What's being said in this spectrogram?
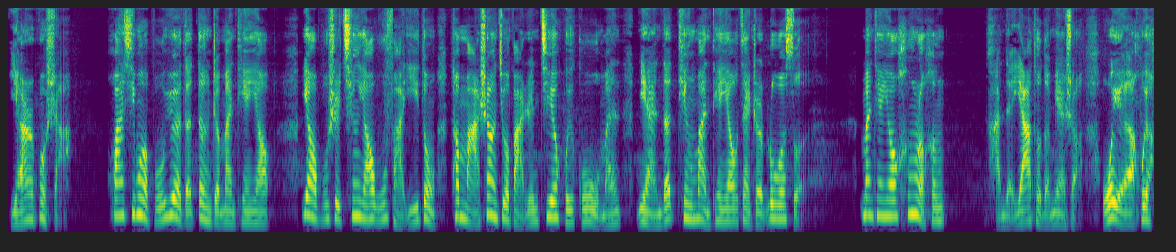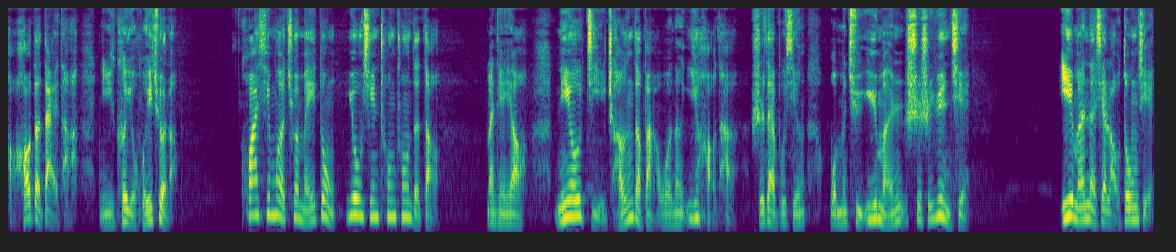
言儿不傻，花希墨不悦地瞪着漫天妖。要不是青瑶无法移动，他马上就把人接回古武门，免得听漫天妖在这啰嗦。漫天妖哼了哼。看在丫头的面上，我也会好好的待她。你可以回去了。花希墨却没动，忧心忡忡的道：“漫天妖，你有几成的把握能医好她？实在不行，我们去医门试试运气。医门那些老东西，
